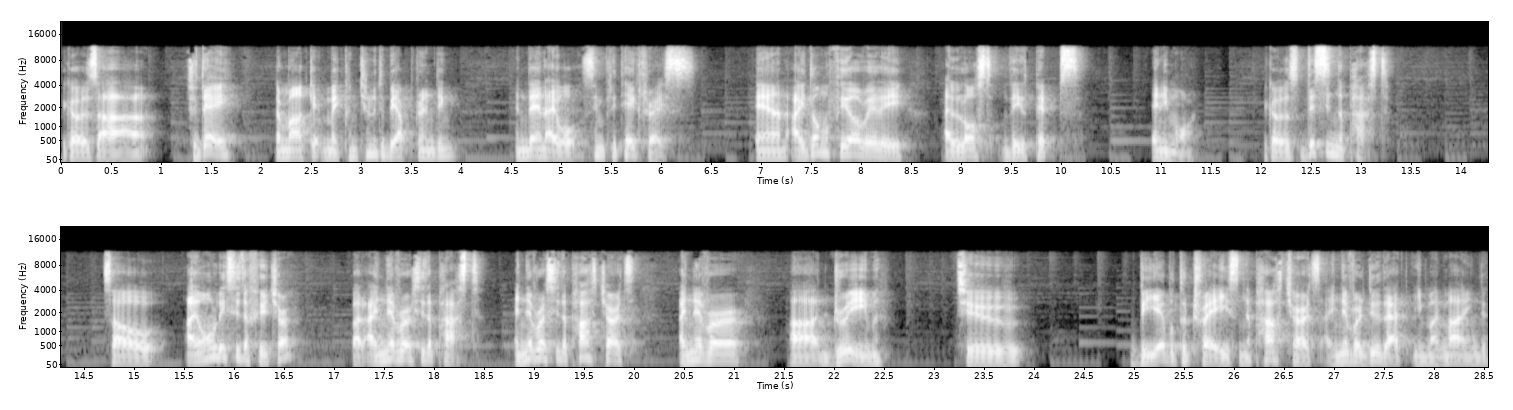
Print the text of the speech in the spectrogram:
because uh, today the market may continue to be uptrending, and then I will simply take trades. And I don't feel really I lost these pips anymore, because this is in the past. So I only see the future, but I never see the past. I never see the past charts. I never uh, dream to be able to trace in the past charts. I never do that in my mind.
